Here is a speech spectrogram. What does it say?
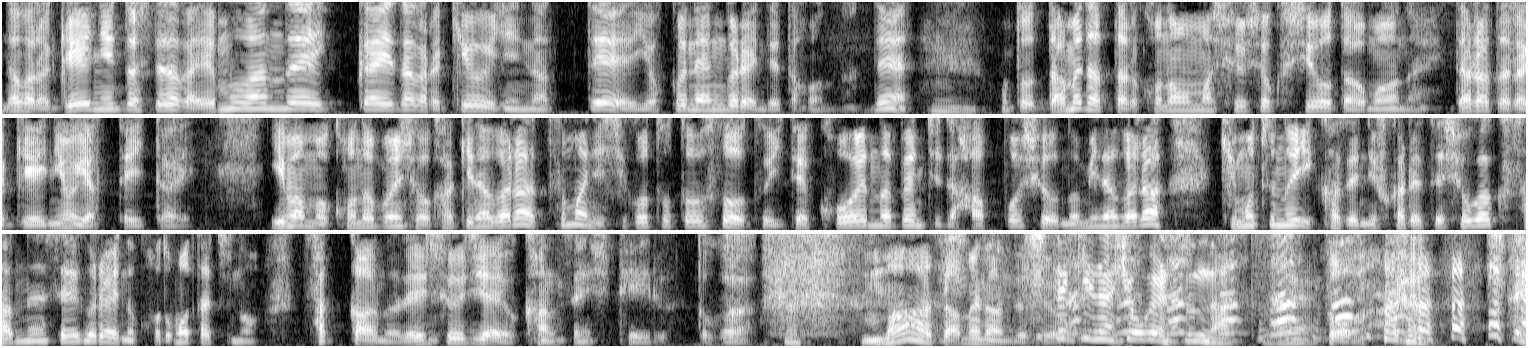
だから芸人として、だから M1 で一回、だから9位になって、翌年ぐらいに出た本なんで、うん本当、ダメだったらこのまま就職しようとは思わない。だらだら芸人をやっていたい。今もこの文章を書きながら、妻に仕事と嘘をついて、公園のベンチで発泡酒を飲みながら、気持ちのいい風に吹かれて、小学3年生ぐらいの子供たちのサッカーの練習試合を観戦しているとか、まあダメなんですよ。詩的な表現すんなってねそう。して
